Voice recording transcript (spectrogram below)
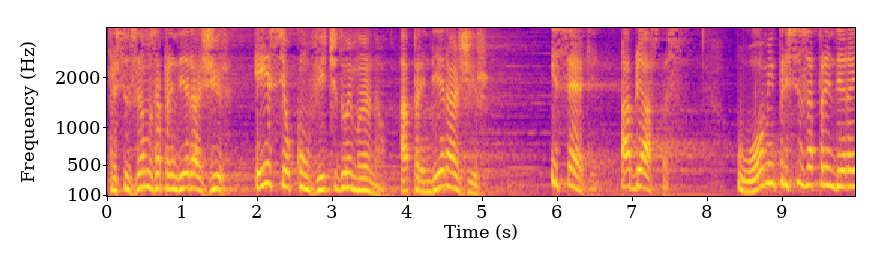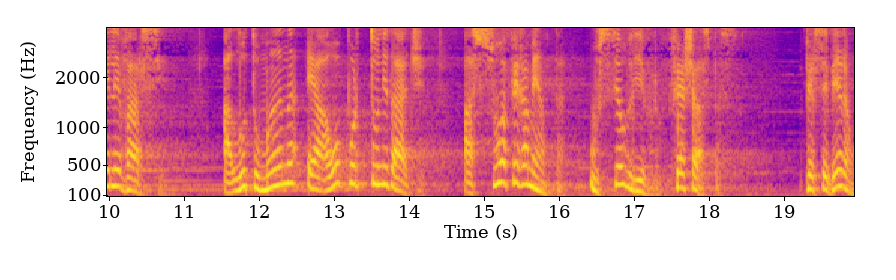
Precisamos aprender a agir esse é o convite do Emmanuel, aprender a agir. E segue, abre aspas. O homem precisa aprender a elevar-se. A luta humana é a oportunidade, a sua ferramenta, o seu livro. Fecha aspas. Perceberam?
